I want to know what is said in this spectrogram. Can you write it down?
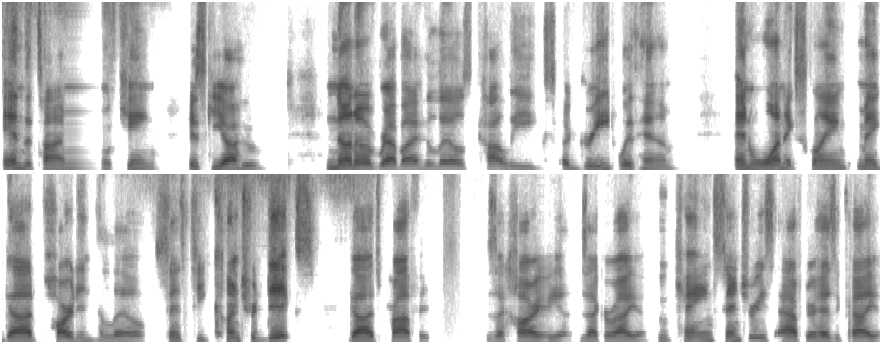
in the time of King Hizkiyahu. None of Rabbi Hillel's colleagues agreed with him, and one exclaimed, May God pardon Hillel, since he contradicts God's prophet, Zechariah, Zechariah, who came centuries after Hezekiah,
